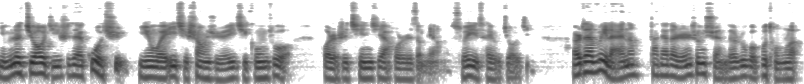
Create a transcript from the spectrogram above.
你们的交集是在过去，因为一起上学、一起工作，或者是亲戚啊，或者是怎么样的，所以才有交集。而在未来呢，大家的人生选择如果不同了，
